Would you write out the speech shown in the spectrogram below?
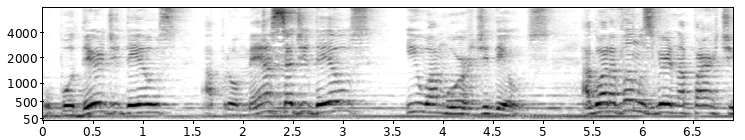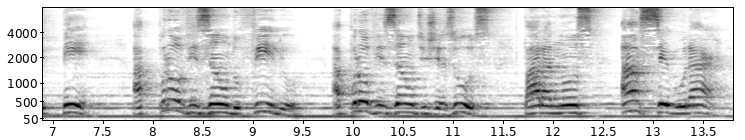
o poder de Deus, a promessa de Deus e o amor de Deus. Agora vamos ver na parte B a provisão do Filho, a provisão de Jesus para nos assegurar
